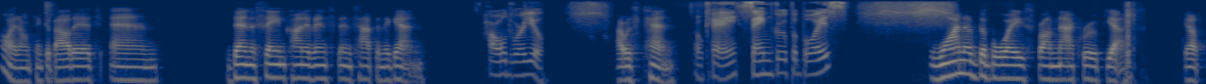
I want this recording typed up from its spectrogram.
Oh, I don't think about it, and then the same kind of instance happened again. How old were you? I was 10. Okay. Same group of boys? One of the boys from that group, yes. Yep.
